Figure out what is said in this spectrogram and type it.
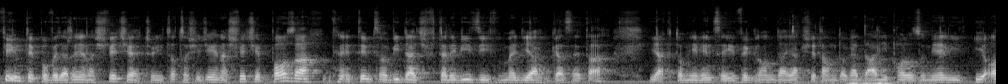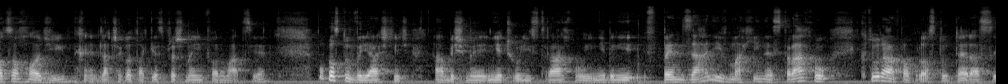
Film typu wydarzenia na świecie, czyli to, co się dzieje na świecie poza tym, co widać w telewizji, w mediach, w gazetach, jak to mniej więcej wygląda, jak się tam dogadali, porozumieli i o co chodzi, dlaczego takie sprzeczne informacje. Po prostu wyjaśnić, abyśmy nie czuli strachu i nie byli wpędzani w machinę strachu, która po prostu teraz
